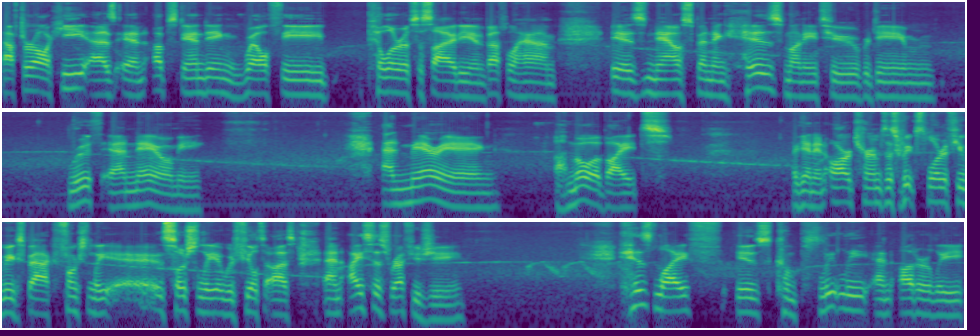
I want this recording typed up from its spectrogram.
After all, he, as an upstanding, wealthy pillar of society in Bethlehem, is now spending his money to redeem Ruth and Naomi and marrying a Moabite again, in our terms, as we explored a few weeks back, functionally, uh, socially, it would feel to us an ISIS refugee. His life is completely and utterly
